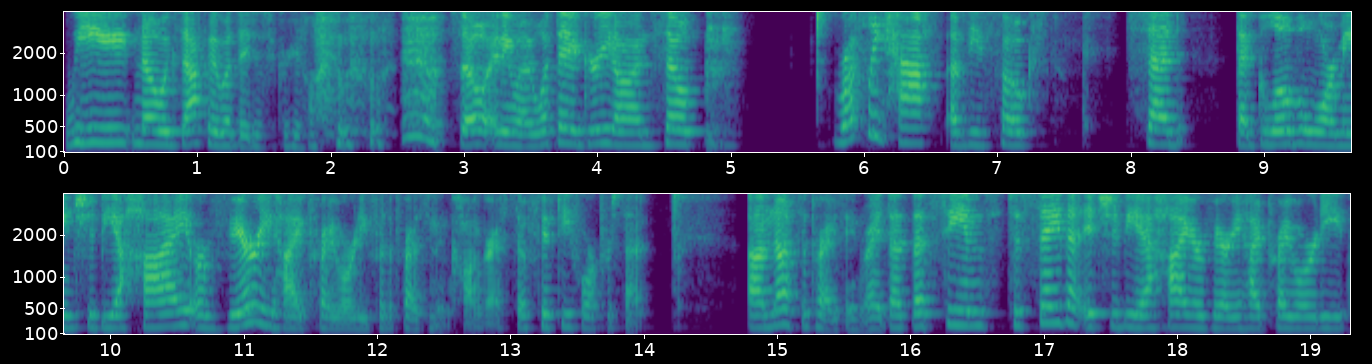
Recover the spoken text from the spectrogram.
we know exactly what they disagreed on. so anyway, what they agreed on. So roughly half of these folks said that global warming should be a high or very high priority for the president and Congress. So 54%. Um, not surprising, right? That that seems to say that it should be a high or very high priority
